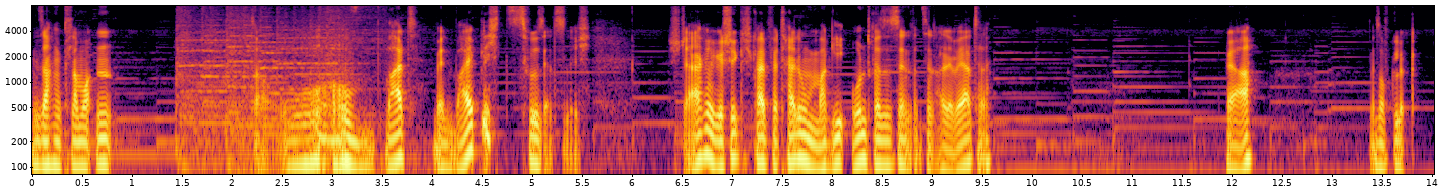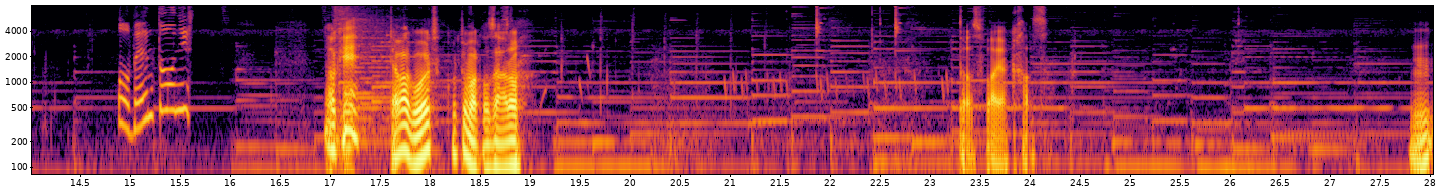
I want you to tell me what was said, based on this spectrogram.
in Sachen Klamotten. So. Oh, was? Wenn weiblich zusätzlich. Stärke, Geschicklichkeit, Verteidigung, Magie und Resistenz sind alle Werte. Ja. Bis auf Glück. Okay, da war gut. Guck mal, Rosado. Das war ja krass. Hm.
